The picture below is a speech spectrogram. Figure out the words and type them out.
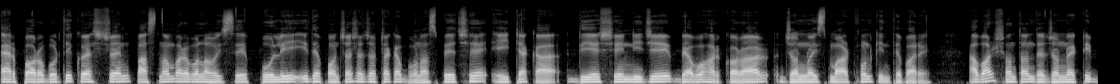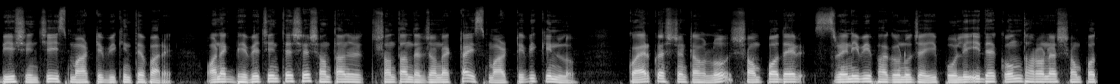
এর পরবর্তী কোয়েশ্চেন পাঁচ নম্বরে বলা হয়েছে, পলি ঈদে পঞ্চাশ হাজার টাকা বোনাস পেয়েছে, এই টাকা দিয়ে সে নিজে ব্যবহার করার জন্য স্মার্টফোন কিনতে পারে। আবার সন্তানদের জন্য একটি বিশ ইঞ্চি স্মার্ট টিভি কিনতে পারে। অনেক ভেবেচিন্তে সে সন্তানের সন্তানদের জন্য একটা স্মার্ট টিভি কিনলো। কয়ের কোয়েশ্চেনটা হলো, সম্পদের শ্রেণি বিভাগ অনুযায়ী পলি ঈদে কোন ধরনের সম্পদ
